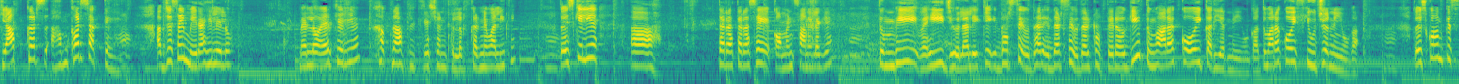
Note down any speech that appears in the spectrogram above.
कि आप कर हम कर सकते हैं हाँ। अब जैसे मेरा ही ले लो मैं लॉयर के लिए अपना एप्लीकेशन फिलअप करने वाली थी हाँ। तो इसके लिए आ, तरह तरह से कमेंट्स आने लगे हाँ। तुम भी वही झोला लेके इधर से उधर इधर से उधर करते रहोगी तुम्हारा कोई करियर नहीं होगा तुम्हारा कोई फ्यूचर नहीं होगा हाँ। तो इसको हम किस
